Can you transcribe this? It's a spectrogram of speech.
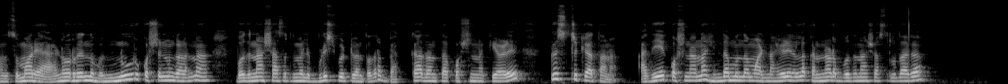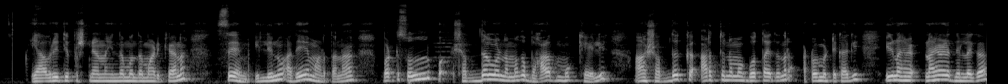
ಒಂದು ಸುಮಾರು ಎರಡುನೂರರಿಂದ ಮುನ್ನೂರು ಕ್ವಶನ್ಗಳನ್ನು ಬದನಾಶಾಸ್ತ್ರದ ಮೇಲೆ ಬಿಡಿಸ್ಬಿಟ್ಟು ಅಂತಂದ್ರೆ ಬೆಕ್ಕಾದಂಥ ಕ್ವಶನ್ನ ಕೇಳಿ ಟ್ವಿಸ್ಟ್ ಕೇಳ್ತಾನೆ. ಅದೇ ಕ್ವಶನನ್ನು ಹಿಂದೆ ಮುಂದೆ ಮಾಡಿ, ನಾ ಹೇಳಿರಲ್ಲ ಕನ್ನಡ ಬೋಧನಾಶಾಸ್ತ್ರದಾಗ. ಯಾವ ರೀತಿ ಪ್ರಶ್ನೆಯನ್ನು ಹಿಂದೆ ಮುಂದೆ ಮಾಡ್ಕ್ಯಾನ? ಸೇಮ್ ಇಲ್ಲಿನೂ ಅದೇ ಮಾಡ್ತಾನೆ. ಬಟ್ ಸ್ವಲ್ಪ ಶಬ್ದಗಳು ನಮಗೆ ಭಾಳ ಮುಖ್ಯ ಇಲ್ಲಿ. ಆ ಶಬ್ದಕ್ಕೆ ಅರ್ಥ ನಮಗೆ ಗೊತ್ತಾಯ್ತು ಅಂದ್ರೆ ಆಟೋಮೆಟಿಕ್ಕಾಗಿ ಈಗ ನಾ ನಾ ಹೇಳಿದ್ನಿಲ್ಲ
